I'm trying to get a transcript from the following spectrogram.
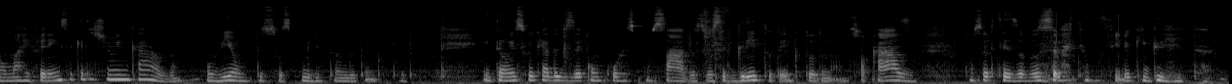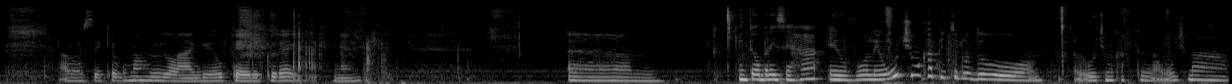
uma referência que eles tinham em casa. Ouviam pessoas gritando o tempo todo. Então, isso que eu quero dizer com corresponsável. Se você grita o tempo todo na sua casa, com certeza você vai ter um filho que grita a não ser que algum milagre opere por aí, né? Um, então, para encerrar, eu vou ler o último capítulo do. O último capítulo, não, a última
